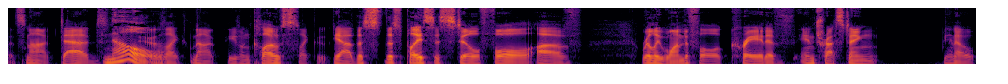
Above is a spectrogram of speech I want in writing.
it's not dead. No. It was, like not even close. Like yeah, this this place is still full of really wonderful, creative, interesting, you know,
